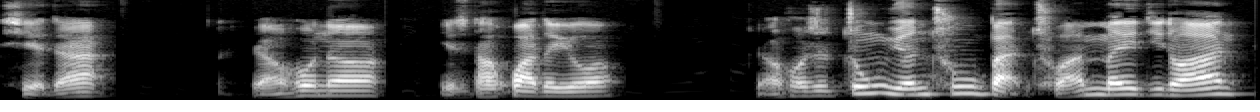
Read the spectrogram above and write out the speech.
写的，然后呢，也是他画的哟。然后是中原出版传媒集团、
